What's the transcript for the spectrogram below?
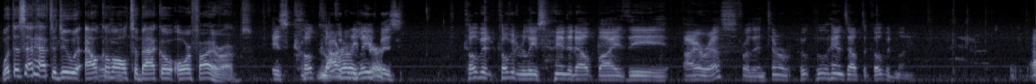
what does that have to do with alcohol, tobacco, or firearms? Is co- COVID really relief sure. is COVID COVID reliefs handed out by the IRS for the internal? Who, who hands out the COVID money? Uh,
